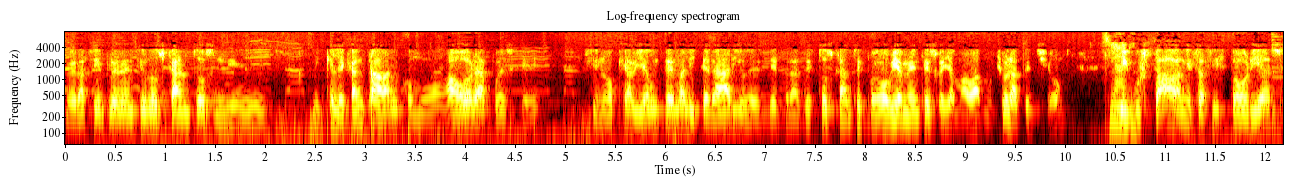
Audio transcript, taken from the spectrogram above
No era simplemente unos cantos ni, que le cantaban como ahora, pues que sino que había un tema literario detrás de estos cantos y pues obviamente eso llamaba mucho la atención y gustaban esas historias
